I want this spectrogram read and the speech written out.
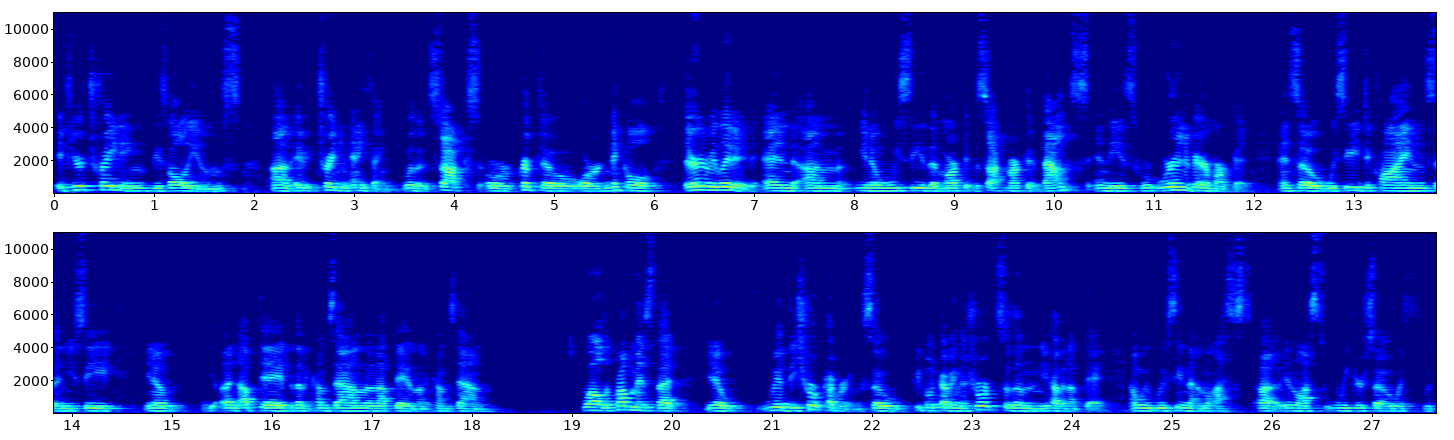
if you're trading these volumes, um, trading anything, whether it's stocks or crypto or nickel, they're interrelated. And, um, you know, we see the market, the stock market bounce in these, we're, we're in a bear market. And so we see declines and you see, you know, an up day, but then it comes down, and an up day, and then it comes down. Well, the problem is that you know we have these short coverings, so people are covering their shorts, so then you have an up day, and we, we've seen that in the last uh, in the last week or so with with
